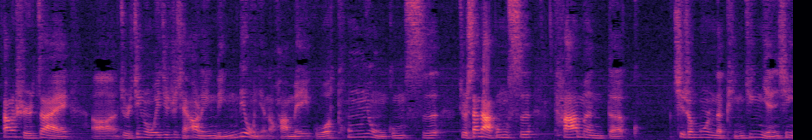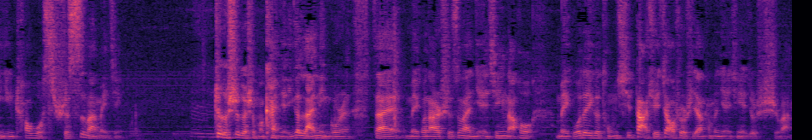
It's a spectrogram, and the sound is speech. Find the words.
当时在。啊，就是金融危机之前，二零零六年的话，美国通用公司就是三大公司，他们的汽车工人的平均年薪已经超过十四万美金。嗯，这个是个什么概念？一个蓝领工人在美国拿着十四万年薪，然后美国的一个同期大学教授，实际上他们年薪也就是十万。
